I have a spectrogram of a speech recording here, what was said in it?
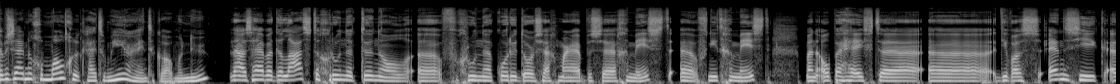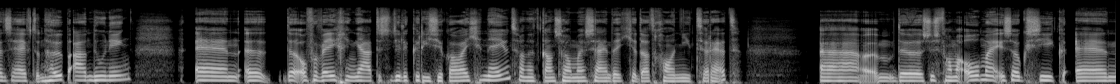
hebben zij nog een mogelijkheid om hierheen te komen nu? Nou, ze hebben de laatste groene tunnel, uh, of groene corridor, zeg maar, hebben ze gemist. Uh, of niet gemist. Mijn opa heeft, uh, die was en ziek en ze heeft een heupaandoening. En de overweging, ja, het is natuurlijk een risico wat je neemt. Want het kan zomaar zijn dat je dat gewoon niet redt. De zus van mijn oma is ook ziek. En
